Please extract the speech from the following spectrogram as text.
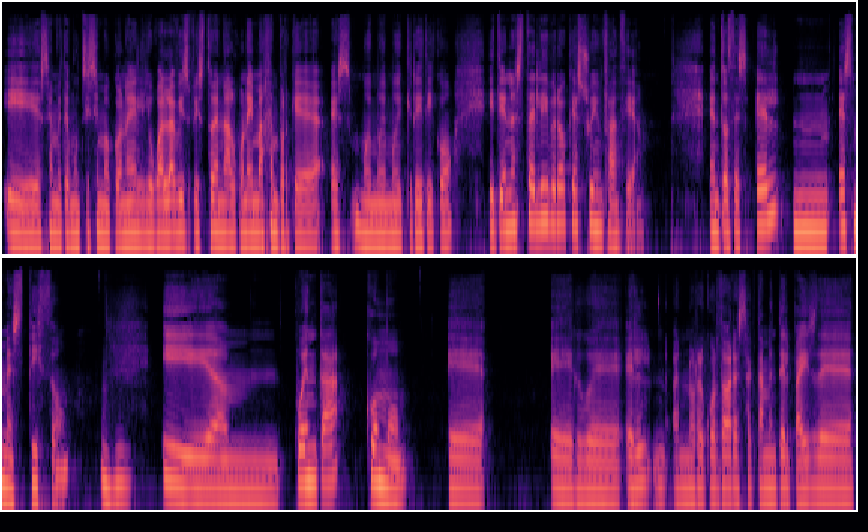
y se mete muchísimo con él. Igual lo habéis visto en alguna imagen porque es muy, muy, muy crítico. Y tiene este libro que es su infancia. Entonces, él mm, es mestizo y mm, cuenta cómo eh, eh, él, no recuerdo ahora exactamente el país de,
